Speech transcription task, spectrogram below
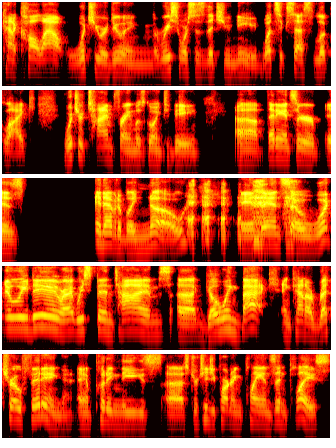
kind of call out what you were doing, the resources that you need, what success looked like, what your time frame was going to be? Uh, that answer is inevitably no. and then, so what do we do? Right? We spend times uh, going back and kind of retrofitting and putting these uh, strategic partnering plans in place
